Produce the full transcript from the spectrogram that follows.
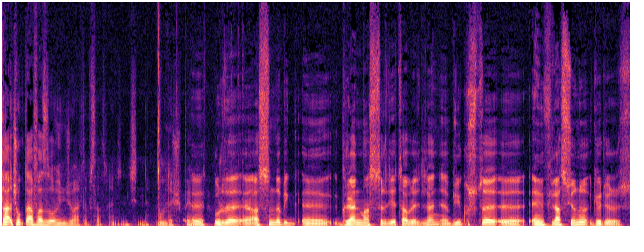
daha çok daha fazla oyuncu var tabii satrancın içinde. Onda şüphe yok. Evet burada e, aslında bir e, Grandmaster diye tabir edilen e, büyük usta e, enflasyonu görüyoruz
